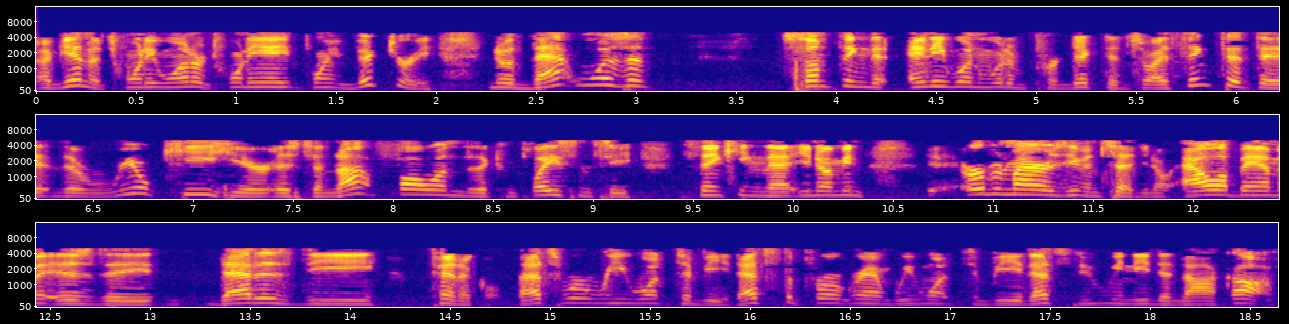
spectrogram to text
a again a 21 or 28 point victory. You know that wasn't something that anyone would have predicted. So I think that the the real key here is to not fall into the complacency, thinking that you know I mean Urban Meyer has even said you know Alabama is the that is the pinnacle. That's where we want to be. That's the program we want to be. That's who we need to knock off.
